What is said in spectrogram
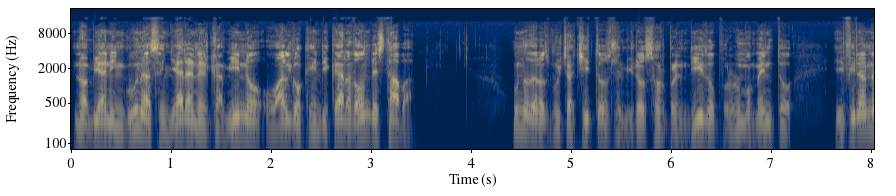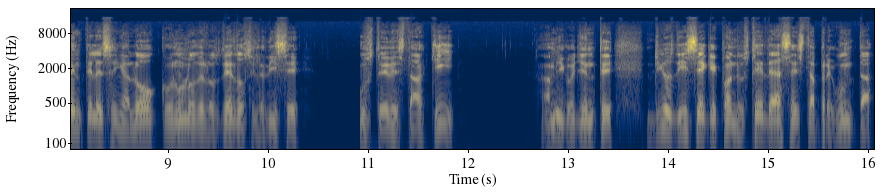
No había ninguna señal en el camino o algo que indicara dónde estaba. Uno de los muchachitos le miró sorprendido por un momento y finalmente le señaló con uno de los dedos y le dice, Usted está aquí. Amigo oyente, Dios dice que cuando usted hace esta pregunta,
